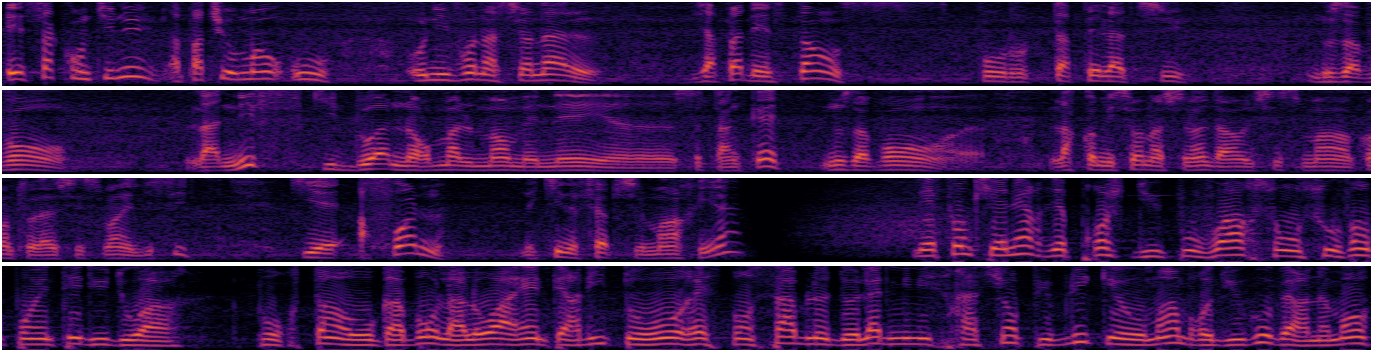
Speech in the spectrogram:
Et ça continue. À partir du moment où, au niveau national, il n'y a pas d'instance pour taper là-dessus, nous avons la NIF qui doit normalement mener euh, cette enquête. Nous avons euh, la Commission nationale d'enrichissement contre l'enrichissement illicite qui est à mais qui ne fait absolument rien. Les fonctionnaires et proches du pouvoir sont souvent pointés du doigt. Pourtant, au Gabon, la loi interdit aux hauts responsables de l'administration publique et aux membres du gouvernement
